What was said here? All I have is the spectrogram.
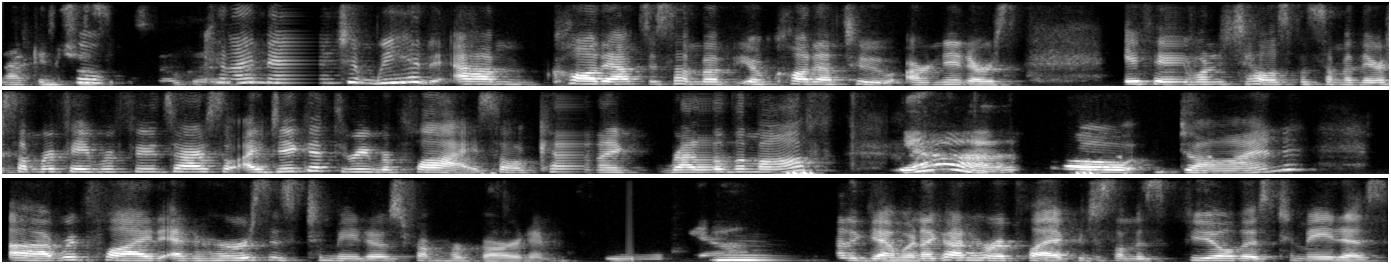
Mac and cheese So, is good. Can I mention we had um, called out to some of you know called out to our knitters if they wanted to tell us what some of their summer favorite foods are. So I did get three replies. So can I rattle them off? yeah. So Dawn uh, replied, and hers is tomatoes from her garden. Yeah. Mm. And again, when I got her reply, I could just almost feel those tomatoes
